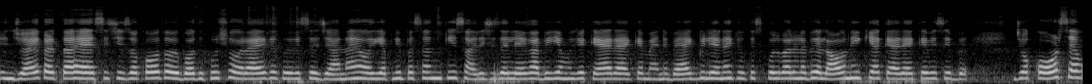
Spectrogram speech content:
इंजॉय करता है ऐसी चीज़ों को तो बहुत खुश हो रहा है कि कोई से जाना है और ये अपनी पसंद की सारी चीज़ें लेगा। अभी ये मुझे कह रहा है कि मैंने बैग भी लेना है क्योंकि स्कूल वालों ने अभी अलाउ नहीं किया, कह रहा है कि अभी जो कोर्स है वो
